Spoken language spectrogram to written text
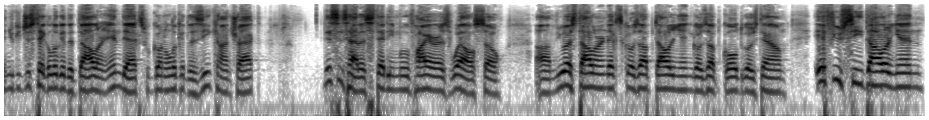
And you can just take a look at the dollar index. We're going to look at the Z contract. This has had a steady move higher as well. So um, U.S. dollar index goes up, dollar yen goes up, gold goes down. If you see dollar yen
